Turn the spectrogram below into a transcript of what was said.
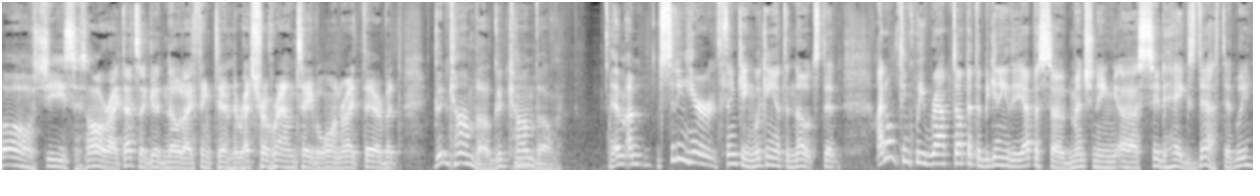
Oh, Jesus. All right. That's a good note, I think, to end the retro roundtable on right there. But good convo. Good convo. I'm, I'm sitting here thinking, looking at the notes, that I don't think we wrapped up at the beginning of the episode mentioning uh, Sid Haig's death, did we?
